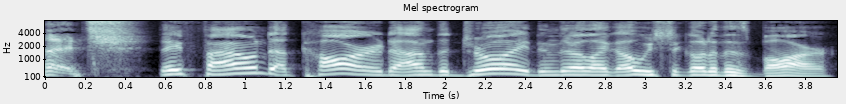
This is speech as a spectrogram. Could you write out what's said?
much. They found a card on the droid and they're like, "Oh, we should go to this bar."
